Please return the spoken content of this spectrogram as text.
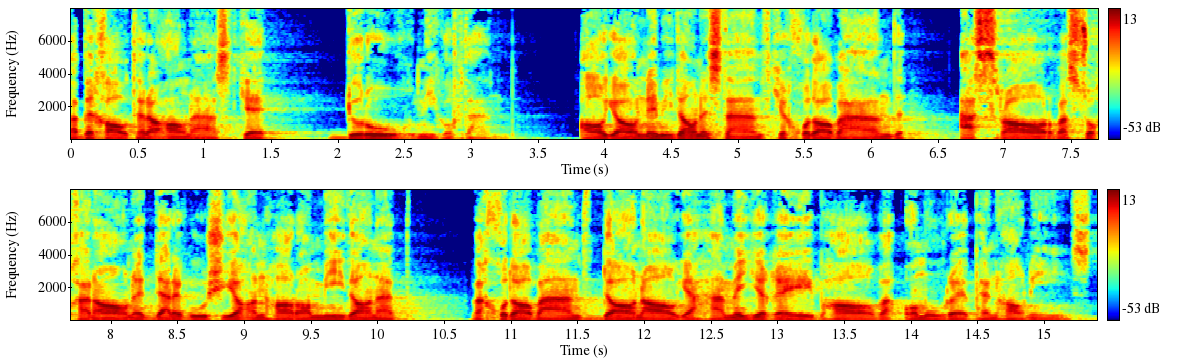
و به خاطر آن است که دروغ می گفتند آیا نمی دانستند که خداوند اسرار و سخنان درگوشی آنها را می داند و خداوند دانای همه غیبها و امور پنهانی است؟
